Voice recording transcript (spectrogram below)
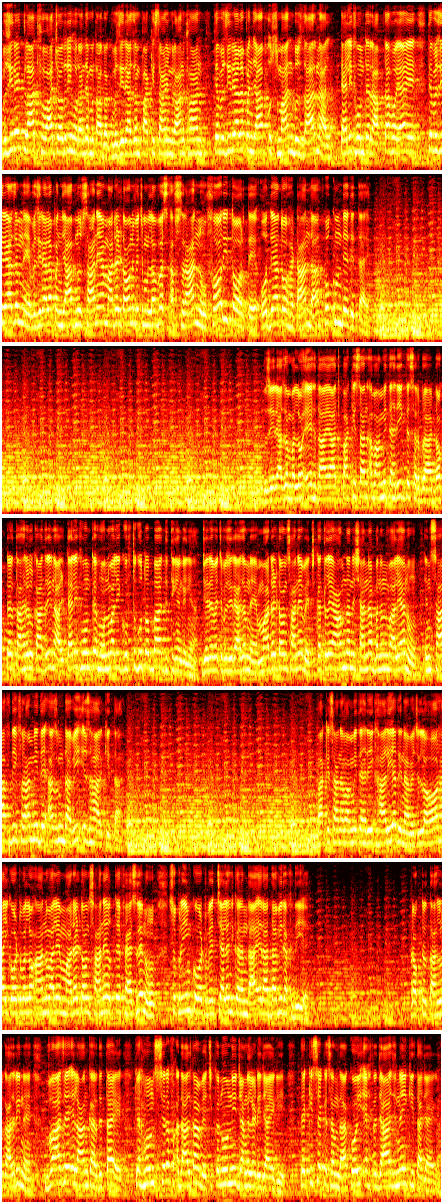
ਵਜ਼ੀਰ ਇਤਲਾਤ ਫਵਾਦ ਚੌਧਰੀ ਹੋਰਾਂ ਦੇ ਮੁਤਾਬਕ ਵਜ਼ੀਰ ਆਜ਼ਮ ਪਾਕਿਸਤਾਨ ਇਮਰਾਨ ਖਾਨ ਤੇ ਵਜ਼ੀਰ ਆਲਾ ਪੰਜਾਬ ਉਸਮਾਨ ਬੁਜ਼ਦਾਰ ਨਾਲ ਟੈਲੀਫੋਨ ਤੇ ਰਾਬਤਾ ਹੋਇਆ ਹੈ ਤੇ ਵਜ਼ੀਰ ਆਜ਼ਮ ਨੇ ਵਜ਼ੀਰ ਆਲਾ ਪੰਜਾਬ ਨੂੰ ਸਾਨਿਆ ਮਾਡਲ ਟਾਊਨ ਵਿੱਚ ਮੁਲਵਸ ਅਫਸਰਾਨ ਨੂੰ ਫੌਰੀ ਤੌਰ ਤੇ ਅਹੁਦਿਆਂ ਤੋਂ ਹਟਾਉਣ ਦਾ ਹੁਕਮ ਦੇ ਦਿੱਤਾ ਹੈ ਵਜ਼ੀਰ ਆਜ਼ਮ ਵੱਲੋਂ ਇਹ ਹਦਾਇਤ ਪਾਕਿਸਤਾਨ ਅਵਾਮੀ ਤਹਿਰੀਕ ਦੇ ਸਰਬਰਾਹ ਡਾਕਟਰ ਤਾਹਿਰੁਲ ਕਾਦਰੀ ਨਾਲ ਟੈਲੀਫੋਨ ਤੇ ਹੋਣ ਵਾਲੀ ਗੁਫ਼ਤਗੂ ਤੋਂ ਬਾਅਦ ਦਿੱਤੀਆਂ ਗਈਆਂ, ਜਿਹਦੇ ਵਿੱਚ ਵਜ਼ੀਰ ਆਜ਼ਮ ਨੇ ਮਾਡਲ ਟਾਊਨ ਸਾਨੇ ਵਿੱਚ ਕਤਲੇਆਮ ਦਾ ਨਿਸ਼ਾਨਾ ਬਣਨ ਵਾਲਿਆਂ ਨੂੰ ਇਨਸਾਫ ਦੀ ਫਰਾਹਮੀ ਦੇ ਅਜ਼ਮ ਦਾ ਵੀ ਇਜ਼ਹਾਰ ਕੀਤਾ। ਪਾਕਿਸਤਾਨ ਅਵਾਮੀ ਤਹਿਰੀਕ ਹਾਲੀਆ ਦਿਨਾਂ ਵਿੱਚ ਲਾਹੌਰ ਹਾਈ ਕੋਰਟ ਵੱਲੋਂ ਆਉਣ ਵਾਲੇ ਮਾਡਲ ਟਾਊਨ ਸਾਨੇ ਉੱਤੇ ਫੈਸਲੇ ਨੂੰ ਸੁਪਰੀਮ ਕੋਰਟ ਵਿੱਚ ਚੈਲੰਜ ਕਰਨ ਦਾ ਇਰਾਦਾ ਵੀ ਰੱਖਦੀ ਹੈ ਡਾਕਟਰ ਤਾਹਲ ਕਾਦਰੀ ਨੇ ਵਾਜ਼ੇ ਐਲਾਨ ਕਰ ਦਿੱਤਾ ਹੈ ਕਿ ਹੁਣ ਸਿਰਫ ਅਦਾਲਤਾਂ ਵਿੱਚ ਕਾਨੂੰਨੀ ਜੰਗ ਲੜੀ ਜਾਏਗੀ ਤੇ ਕਿਸੇ ਕਿਸਮ ਦਾ ਕੋਈ ਇhtਜਾਜ ਨਹੀਂ ਕੀਤਾ ਜਾਏਗਾ।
